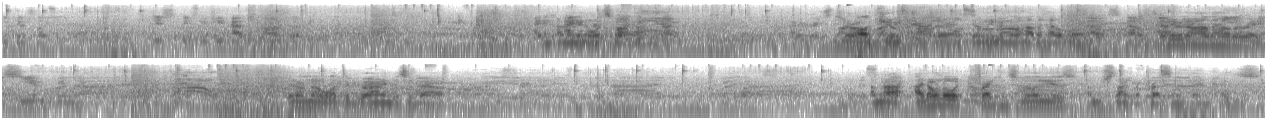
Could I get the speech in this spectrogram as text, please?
because like just if, if you have conflict I didn't, I don't I didn't know what's going on here. These are all jokers. They don't even know how the hell they. They don't even know how the hell after race. They don't know what the grind is about. I'm not. I don't know what Franklin's ability is. I'm just not gonna press anything because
